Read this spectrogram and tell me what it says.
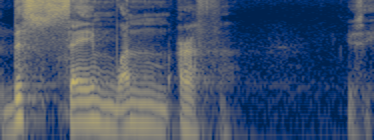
This same one earth, you see,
